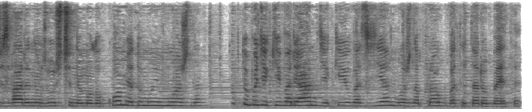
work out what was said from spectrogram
чи з вареним згущеним молоком, я думаю, можна. Тобто будь-який варіант, який у вас є, можна пробувати та робити.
